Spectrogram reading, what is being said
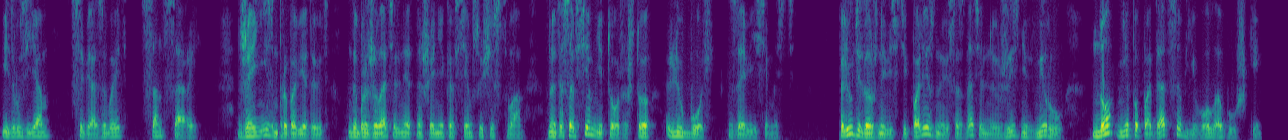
и друзьям связывает с сансарой. Джайнизм проповедует доброжелательные отношения ко всем существам, но это совсем не то же, что любовь-зависимость. Люди должны вести полезную и сознательную жизнь в миру, но не попадаться в его ловушки.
